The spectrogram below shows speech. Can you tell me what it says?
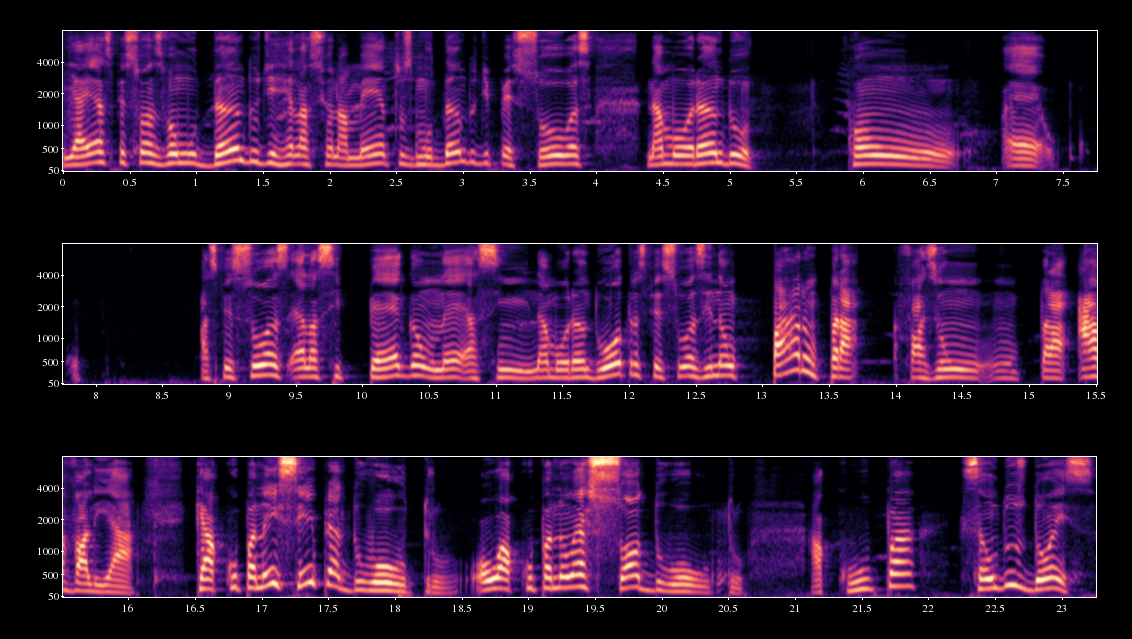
E aí as pessoas vão mudando de relacionamentos, mudando de pessoas, namorando com. É, as pessoas elas se pegam, né, assim, namorando outras pessoas e não param para fazer um, um para avaliar que a culpa nem sempre é do outro, ou a culpa não é só do outro. A culpa são dos dois.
